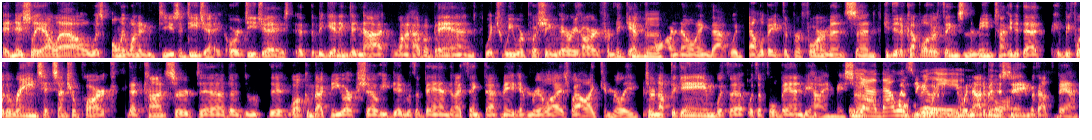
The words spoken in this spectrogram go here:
initially LL was only wanting to use a DJ or DJs, at the beginning did not want to have a band, which we were pushing very hard from the get go mm-hmm. on knowing that would elevate the performance. And he did a couple other things in the meantime. He did that before the rains hit Central Park, that concert, uh, the, the, the Welcome Back New York show he did with a band. And I think that made him realize, wow, I can really turn up the game with a, with a full band behind me. So yeah, that was really, it would, it would, not have been cool. the same without the band.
